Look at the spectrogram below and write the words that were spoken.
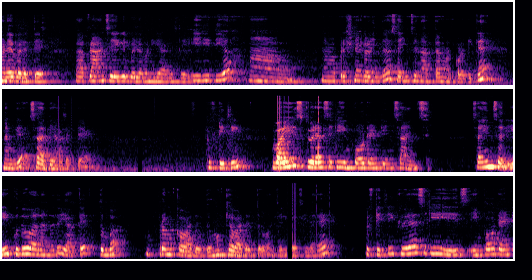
ಮಳೆ ಬರುತ್ತೆ. ಪ್ಲ್ಯಾಂಟ್ಸ್ ಹೇಗೆ ಬೆಳವಣಿಗೆ ಆಗುತ್ತೆ. ಈ ರೀತಿಯ ನಮ್ಮ ಪ್ರಶ್ನೆಗಳಿಂದ ಸೈನ್ಸನ್ನು ಅರ್ಥ ಮಾಡ್ಕೊಳ್ಳೋದಕ್ಕೆ ನಮಗೆ ಸಾಧ್ಯ ಆಗುತ್ತೆ. Fifty three why is curiosity important in science ಸೈನ್ಸಲ್ಲಿ ಕುತೂಹಲ ಅನ್ನೋದು ಯಾಕೆ ತುಂಬ ಪ್ರಮುಖವಾದದ್ದು, ಮುಖ್ಯವಾದದ್ದು ಅಂತೇಳಿ ಹೇಳ್ತಿದ್ದಾರೆ. Fifty three curiosity is important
